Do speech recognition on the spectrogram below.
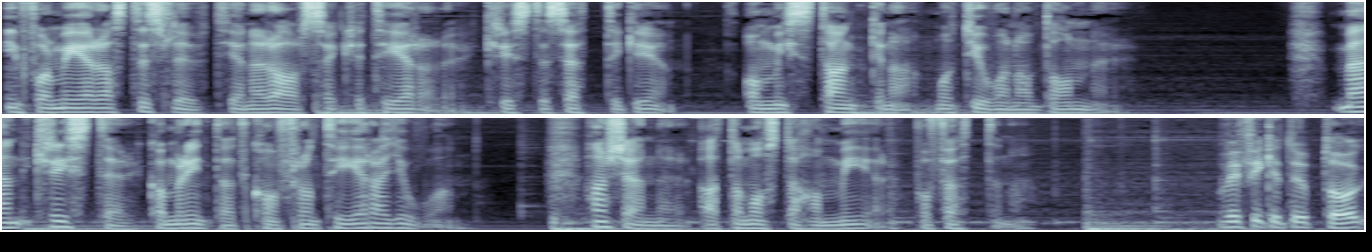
informeras till slut generalsekreterare Christer Zettergren om misstankarna mot Johan av Donner. Men Christer kommer inte att konfrontera Johan. Han känner att de måste ha mer på fötterna. Vi fick ett uppdrag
